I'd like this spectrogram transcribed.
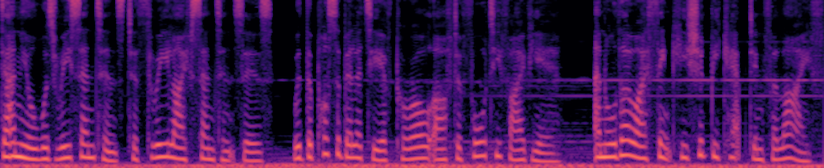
Daniel was resentenced to three life sentences, with the possibility of parole after 45 year, and although I think he should be kept in for life,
